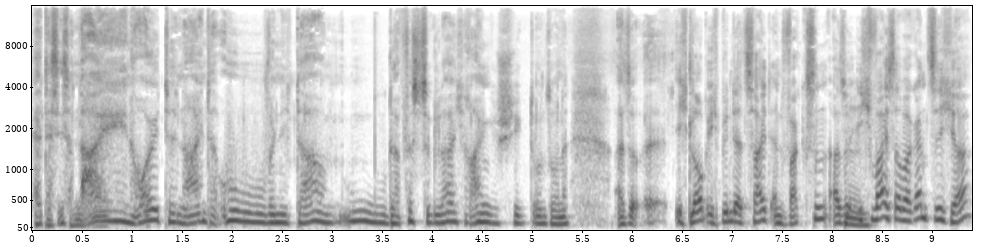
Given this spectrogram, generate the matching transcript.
Ja, das ist so, nein, heute, nein, da, uh, wenn ich da, uh, da wirst du gleich reingeschickt und so, ne? Also, äh, ich glaube, ich bin der Zeit entwachsen. Also, Mhm. ich weiß aber ganz sicher,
